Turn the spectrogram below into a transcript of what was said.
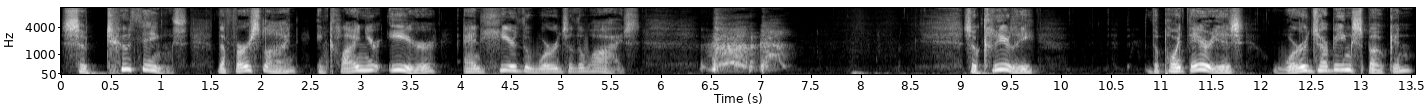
So, two things. The first line incline your ear and hear the words of the wise. so, clearly, the point there is words are being spoken,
